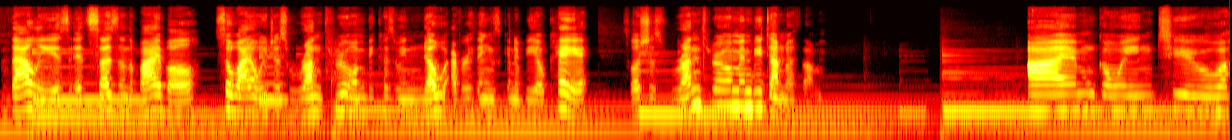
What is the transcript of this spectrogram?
valleys. It says in the Bible. So why don't we just run through them because we know everything's going to be okay? So let's just run through them and be done with them. I'm going to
